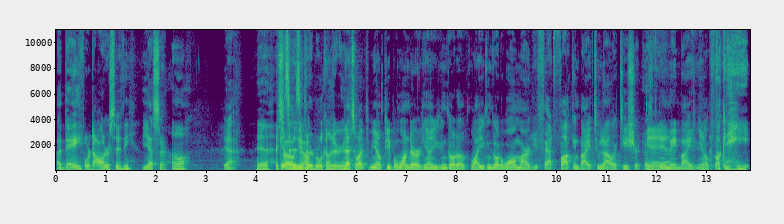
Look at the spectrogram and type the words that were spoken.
a day Four dollars fifty. yes sir Oh, yeah yeah. I guess So, it is a know, third world country. right? that's why you know people wonder you know you can go to why you can go to walmart you fat fuck and buy a two dollar t-shirt because Yeah, it's being yeah. made by you know fuck, fucking hate,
